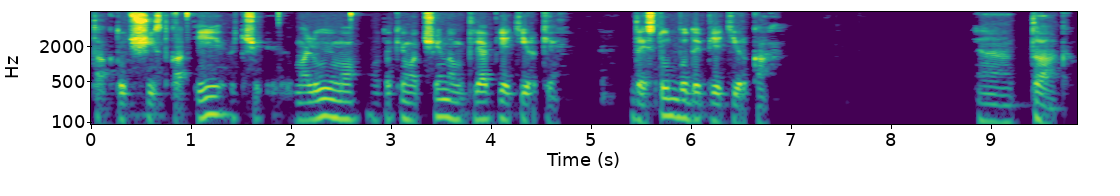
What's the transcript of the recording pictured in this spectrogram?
Так, тут шістка. І малюємо отаким от чином для п'ятірки. Десь тут буде п'ятірка. Е, так.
